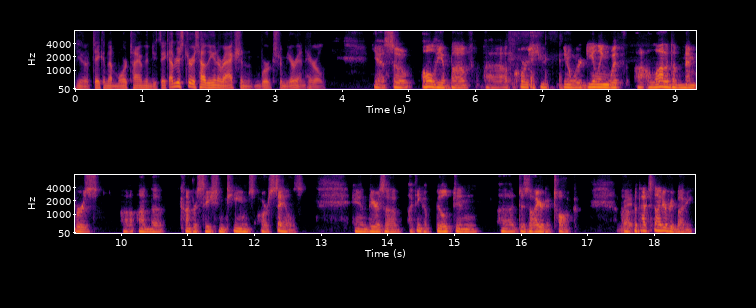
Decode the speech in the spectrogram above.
you know, taking up more time than you think? I'm just curious how the interaction works from your end, Harold. Yeah, so all the above. Uh, of course, you you know we're dealing with a lot of the members uh, on the conversation teams are sales. And there's a, I think, a built-in uh, desire to talk. Uh, right. But that's not everybody.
